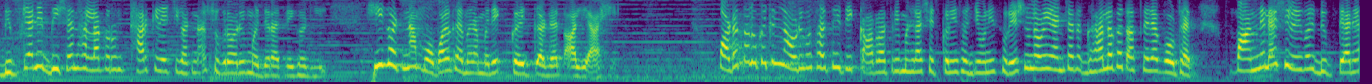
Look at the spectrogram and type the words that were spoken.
बिबट्याने भीषण हल्ला करून ठार केल्याची घटना शुक्रवारी मध्यरात्री घडली. ही घटना मोबाईल कॅमेऱ्यामध्ये कैद करण्यात आली आहे. पाटण तालुक्यातील नावडी वसाहत येथे काल रात्री महिला शेतकरी संजीवनी सुरेश नलवडे यांच्या घरालगत असलेल्या गोठ्यात बांधलेल्या शेळीवर बिबट्याने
